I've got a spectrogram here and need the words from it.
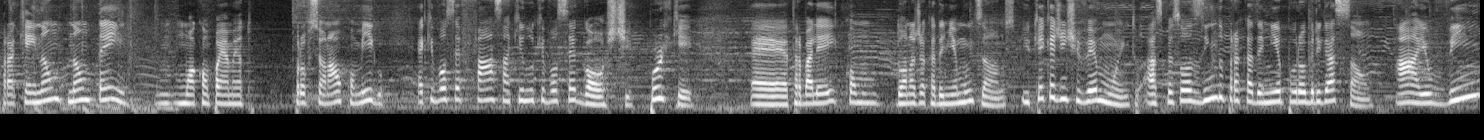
para quem não, não tem um acompanhamento profissional comigo, é que você faça aquilo que você goste. Por quê? É, trabalhei como dona de academia muitos anos. E o que, que a gente vê muito? As pessoas indo para academia por obrigação. Ah, eu vim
